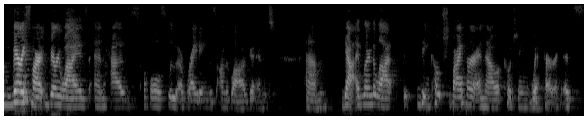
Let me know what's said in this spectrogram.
very smart, very wise, and has a whole slew of writings on the blog. And um, yeah, I've learned a lot being coached by her, and now coaching with her. It's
